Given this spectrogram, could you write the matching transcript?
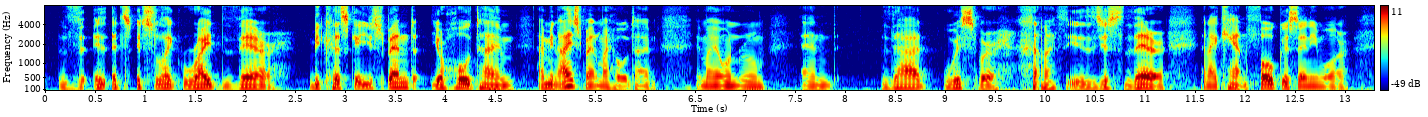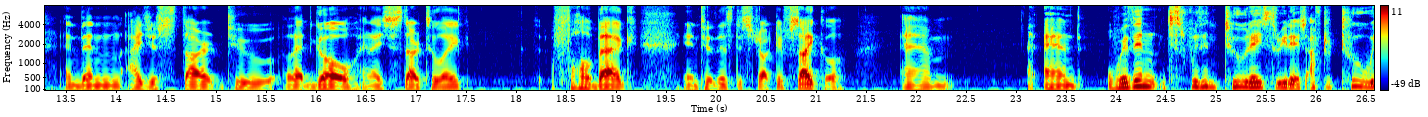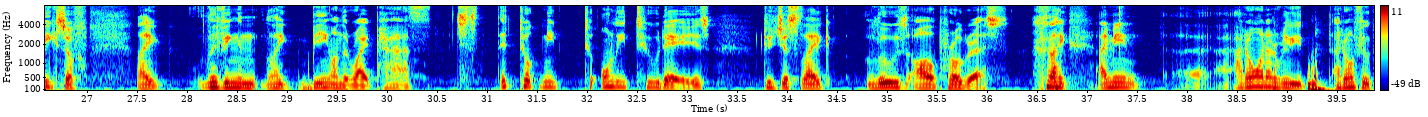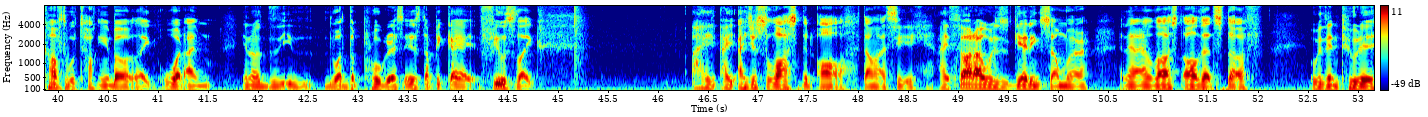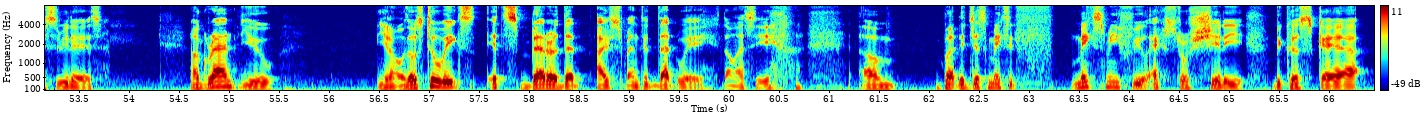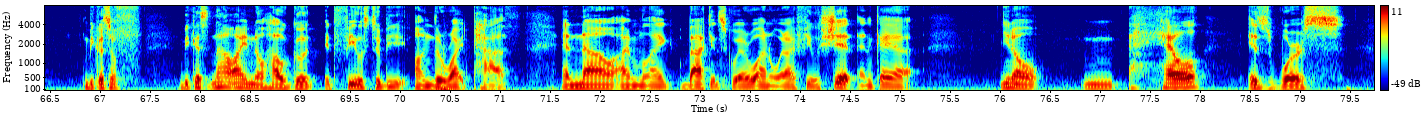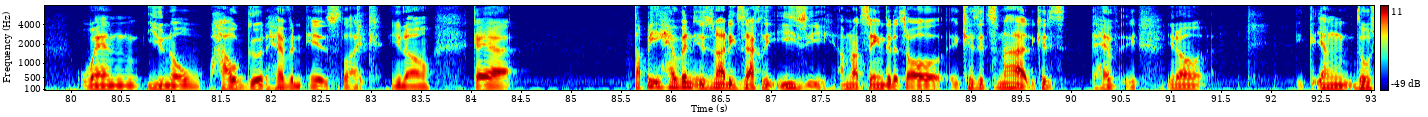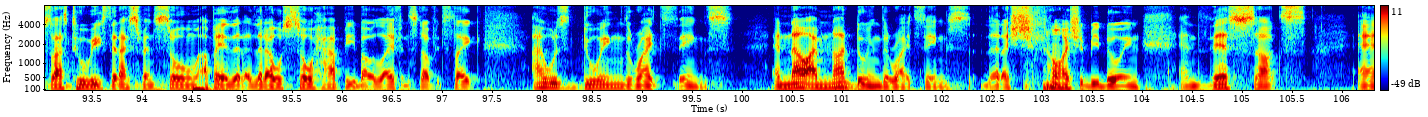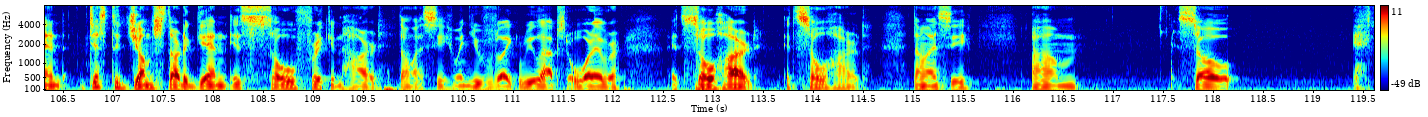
it's it's like right there because you spend your whole time i mean i spend my whole time in my own room and that whisper is just there and i can't focus anymore. And then i just start to let go and i start to like fall back into this destructive cycle. Um and within just within two days three days after two weeks of like living in like being on the right path just it took me to only two days to just like lose all progress like i mean uh, i don't want to really i don't feel comfortable talking about like what i'm you know the what the progress is tapi kayak it feels like I, I, I just lost it all. I thought I was getting somewhere, and then I lost all that stuff within two days, three days. Now, grant you, you know those two weeks it's better that i've spent it that way Tangasi. um but it just makes it f- makes me feel extra shitty because kaya because of because now i know how good it feels to be on the right path. And now i'm like back in square one where i feel shit. And kaya you know hell is worse when you know how good heaven is like you know? Kaya tapi heaven is not exactly easy. I'm not saying that it's all because it's not because have you know young those last two weeks that I spent so apa ya, that that I was so happy about life and stuff. It's like I was doing the right things. And now I'm not doing the right things that I should know I should be doing and this sucks. And just to jumpstart again is so freaking hard. Don't I see when you've like relapsed or whatever. It's so hard. It's so hard. Don't I see? Um, so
